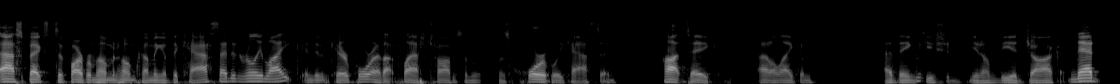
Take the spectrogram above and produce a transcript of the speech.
aspects to Far From Home and Homecoming of the cast I didn't really like and didn't care for. I thought Flash Thompson was horribly casted. Hot take. I don't like him. I Mm. think he should, you know, be a jock. Ned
